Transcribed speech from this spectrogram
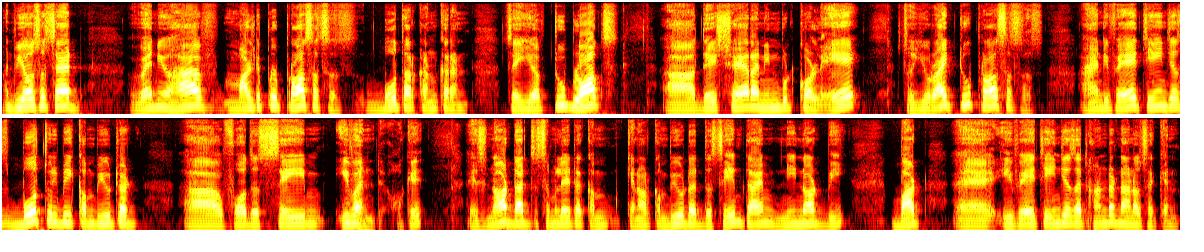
And we also said when you have multiple processes both are concurrent say you have two blocks uh, they share an input called A so you write two processes and if A changes both will be computed uh, for the same event okay. It is not that the simulator com cannot compute at the same time need not be but uh, if A changes at 100 nanosecond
